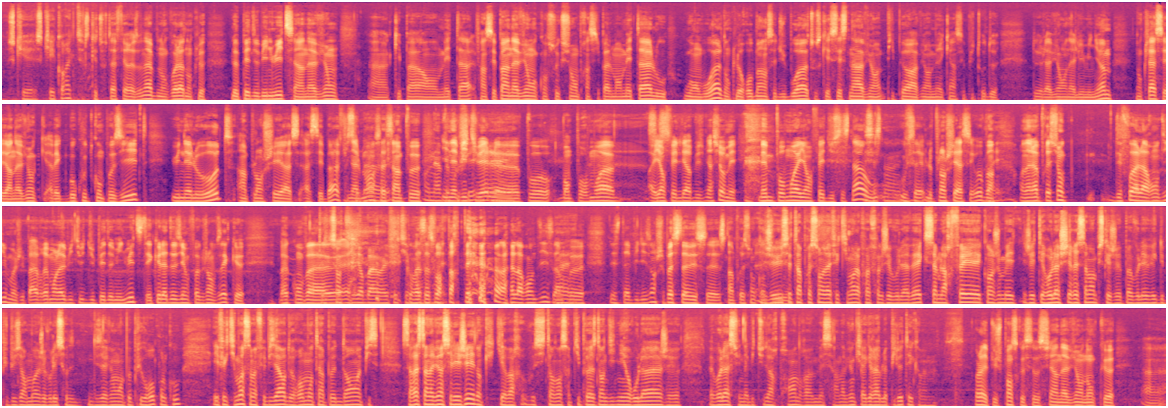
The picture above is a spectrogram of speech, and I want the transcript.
ce qui est, ce qui est correct. Ce qui est tout à fait raisonnable. Donc voilà, donc le, le P2008, c'est un avion euh, qui est pas en métal. Enfin, c'est pas un avion en construction principalement métal ou, ou en bois. Donc le Robin, c'est du bois. Tout ce qui est Cessna, avion Piper, avion américain, c'est plutôt de, de l'avion en aluminium. Donc là, c'est un avion avec beaucoup de composites, une aile haute, un plancher assez, bas. Finalement, ça c'est un peu inhabituel euh, pour, bon, pour moi ayant fait de l'Airbus bien sûr, mais même pour moi ayant fait du Cessna, où, le plancher est assez haut, ben, on a l'impression que des fois à l'arrondi, moi j'ai pas vraiment l'habitude du P2008, c'était que la deuxième fois que j'en faisais que bah, qu'on va bah qu'on va s'asseoir par terre à l'arrondi, c'est un peu déstabilisant. Je sais pas si tu avais cette impression J'ai eu cette impression là effectivement la première fois que j'ai volé avec, ça me l'a refait quand je j'ai été relâché récemment puisque je n'avais pas volé avec depuis plusieurs mois, j'ai volé sur des, avions un peu plus gros pour le coup. Et effectivement, ça m'a fait bizarre de remonter un peu dedans et puis ça reste un avion assez léger donc qui a aussi tendance un petit peu à se dandiner au roulage. Mais voilà, c'est une habitude à reprendre mais c'est un avion qui est agréable à piloter quand même. Voilà, et puis je pense que c'est aussi un avion donc euh,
